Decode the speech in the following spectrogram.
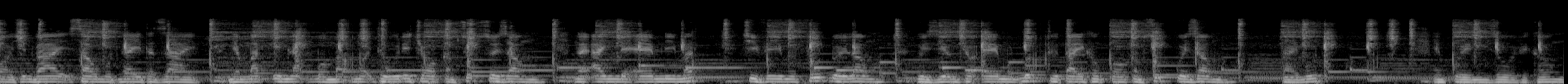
mỏi trên vai, sau một ngày thật dài, Nhắm mắt im lặng bỏ mặc mọi thứ để cho cảm xúc xuôi dòng. Ngày anh để em đi mất, chỉ vì một phút đuối lòng, Gửi riêng cho em một bức thư tay không có cảm xúc quê dòng. Tài bút, Em quên rồi phải không?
